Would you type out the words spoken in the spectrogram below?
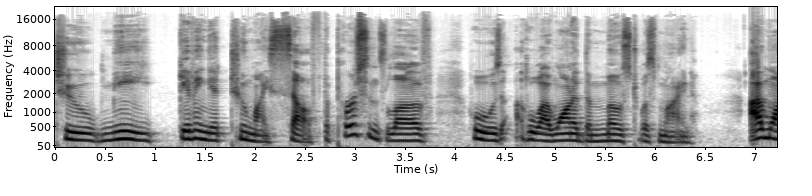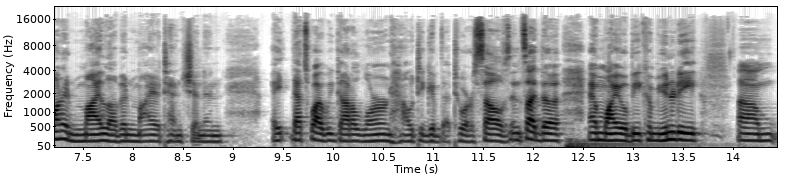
to me giving it to myself. The person's love who's who I wanted the most was mine. I wanted my love and my attention and I, that's why we got to learn how to give that to ourselves. Inside the MYOB community, um,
